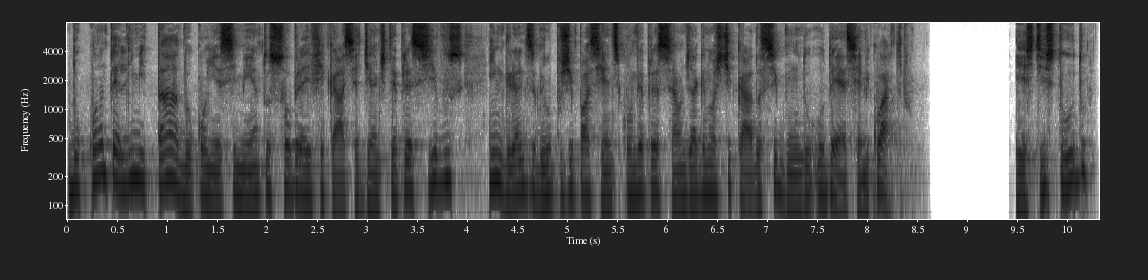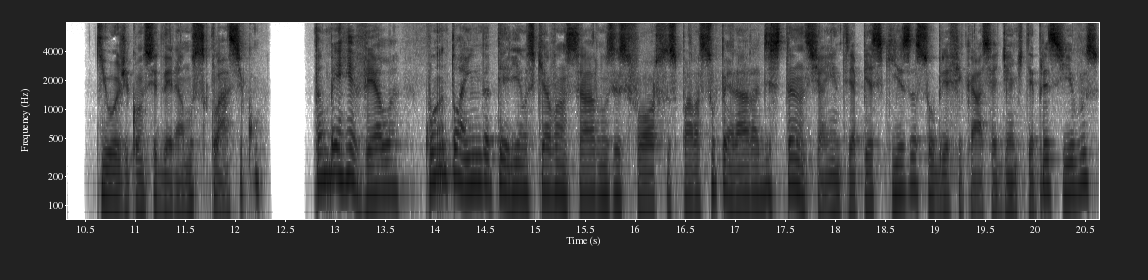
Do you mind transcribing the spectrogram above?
do quanto é limitado o conhecimento sobre a eficácia de antidepressivos em grandes grupos de pacientes com depressão diagnosticada segundo o DSM-4. Este estudo, que hoje consideramos clássico, também revela quanto ainda teríamos que avançar nos esforços para superar a distância entre a pesquisa sobre eficácia de antidepressivos,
